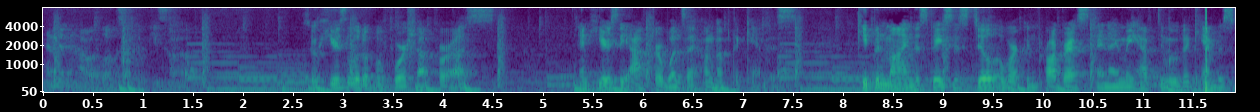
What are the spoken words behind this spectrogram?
and then how it looks with the piece hung up. So here's a little before shot for us. And here's the after once I hung up the canvas. Keep in mind the space is still a work in progress and I may have to move the canvas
